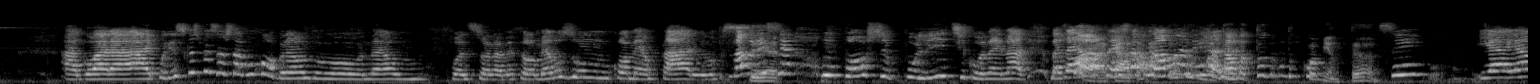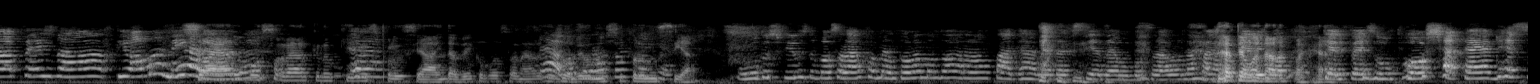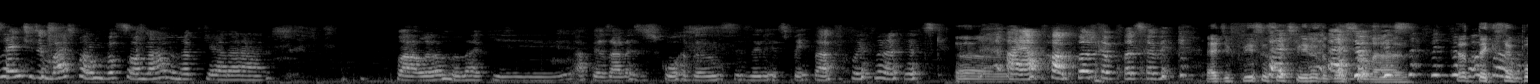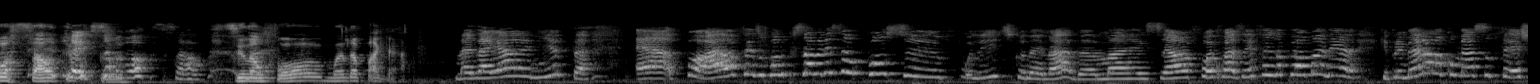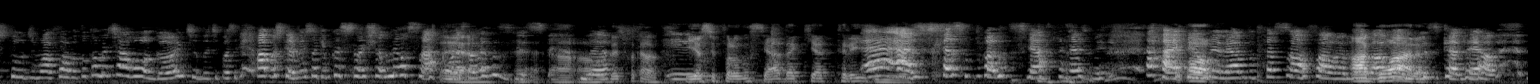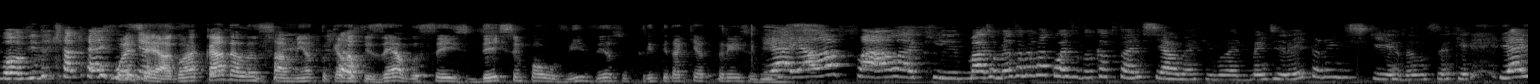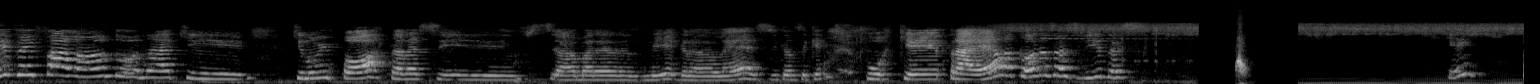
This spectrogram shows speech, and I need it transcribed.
Agora, aí por isso que as pessoas estavam cobrando, né, um posicionamento, pelo menos um comentário. Não precisava nem Sim. ser um post político nem nada. Mas aí Ah, ela fez cara, da pior mundo- maneira. Tava todo mundo comentando. Sim. E aí ela fez da pior maneira. Só era né? o Bolsonaro que não queria É. se pronunciar. Ainda bem que o Bolsonaro É, resolveu Bolsonaro não se pronunciar. Um dos filhos do Bolsonaro comentou, mas mandou a Arara pagar, né? Deve ser, né? O Bolsonaro mandou pagar. Deve ter ele mandado não- pagar. Porque ele fez um post até decente demais para o Bolsonaro, né? Porque era falando, né, que apesar das discordâncias, ele respeitava o Fernandes. Ah, Aí apagou depois vê que é difícil ser filho do é Bolsonaro. difícil ser filho do Eu tenho que ser boçal o Tem tempo que ser todo. boçal. Se não for, manda pagar. Mas aí a Anitta, É, pô, ela fez o não precisava nem ser um post político nem nada, mas ela foi fazer e fez da pior maneira. Que primeiro ela começa o texto de uma forma totalmente arrogante, do tipo assim, ah, vou escrever isso aqui porque vocês estão enchendo meu saco, É, mais ou menos É, isso. a- né? arrogante pra caramba. E- Ia se pronunciar daqui a três É, a meses. gente quer se pronunciar mesmo. Aí Ó, eu me lembro do pessoal falando agora- música dela. Vou ouvir daqui a 10 Pois é, agora cada lançamento que ela fizer, vocês deixem pra ouvir e vejam o clipe daqui a três meses. E aí ela fala que mais ou menos a mesma coisa do Capital Inicial, né? Que não é nem direita nem de esquerda, não sei o quê. E aí vem falando, né, que, que não importa, né, se, se a maré negra, lésbica, não sei o quê, porque pra ela todas as vidas.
